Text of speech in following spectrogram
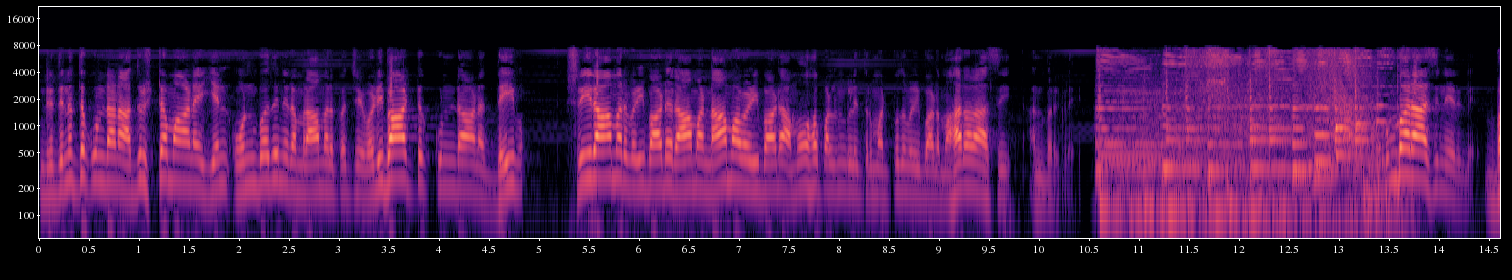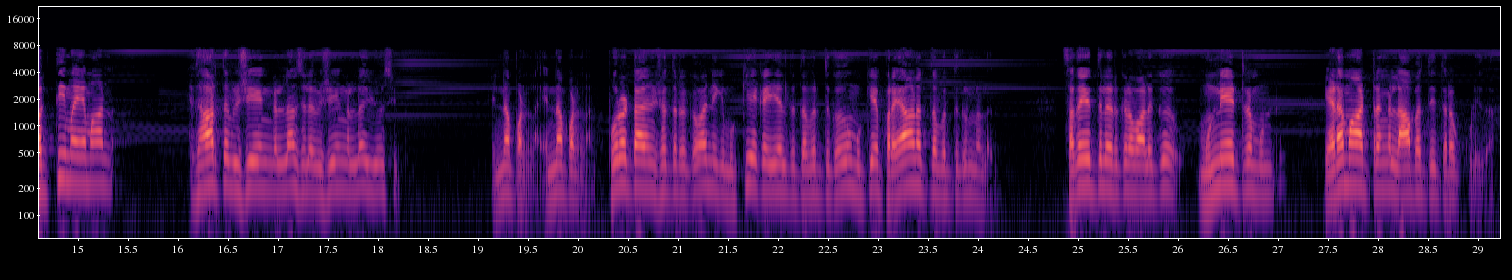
இன்றைய தினத்துக்குண்டான அதிர்ஷ்டமான எண் ஒன்பது நிறம் ராமர் பச்சை வழிபாட்டுக்குண்டான தெய்வம். ஸ்ரீராமர் வழிபாடு ராம நாம வழிபாடு அமோக பலன்களை தரும் அற்புத வழிபாடு மகரராசி அன்பர்களே. கும்பராசி நேர்களே பக்திமயமான யதார்த்த விஷயங்கள்லாம் சில விஷயங்கள்லாம் யோசிப்பு. என்ன பண்ணலாம்? என்ன பண்ணலாம்? புரட்டாதி நட்சத்திரம் இருக்கவா? இன்னைக்கு முக்கிய கையெழுத்து தவிர்த்துக்கவும் முக்கிய பிரயாணத்தை தவிர்த்துக்கவும் நல்லது. சதயத்தில் இருக்கிறவாளுக்கு முன்னேற்றம் உண்டு. இடமாற்றங்கள் லாபத்தை தரக்கூடியதாக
